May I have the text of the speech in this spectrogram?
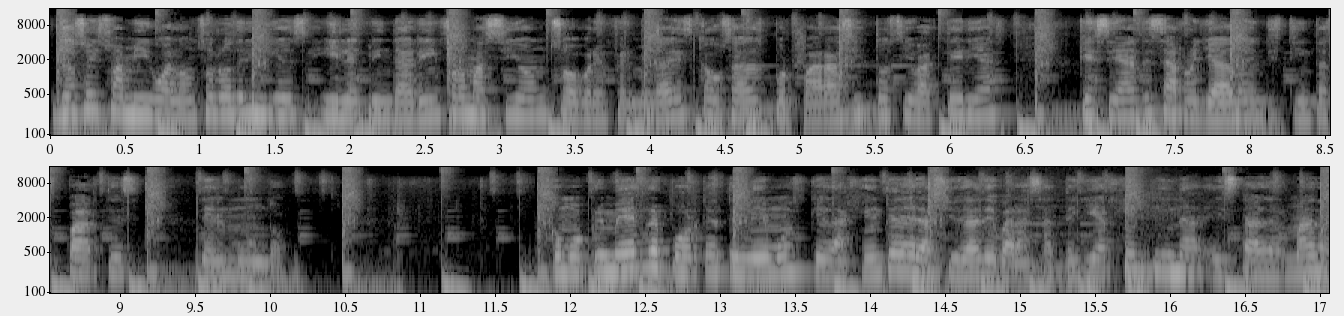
Yo soy su amigo Alonso Rodríguez y les brindaré información sobre enfermedades causadas por parásitos y bacterias que se han desarrollado en distintas partes del mundo. Como primer reporte tenemos que la gente de la ciudad de Barazategui, Argentina, está alarmada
